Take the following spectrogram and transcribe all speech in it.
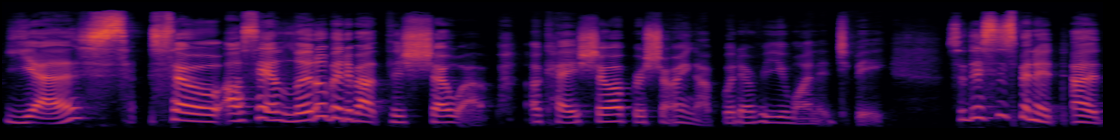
Yes. So I'll say a little bit about this show up. Okay. Show up or showing up, whatever you want it to be. So this has been a, a,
